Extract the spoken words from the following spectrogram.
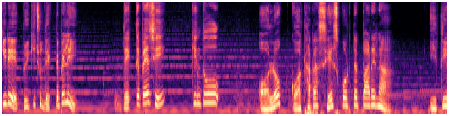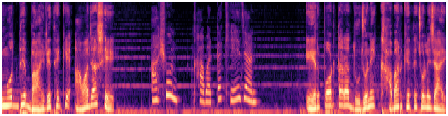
কিরে তুই কিছু দেখতে পেলি? দেখতে পেয়েছি কিন্তু অলোক কথাটা শেষ করতে পারে না। ইতিমধ্যে বাইরে থেকে আওয়াজ আসে। আসুন খাবারটা খেয়ে যান। এরপর তারা দুজনে খাবার খেতে চলে যায়।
